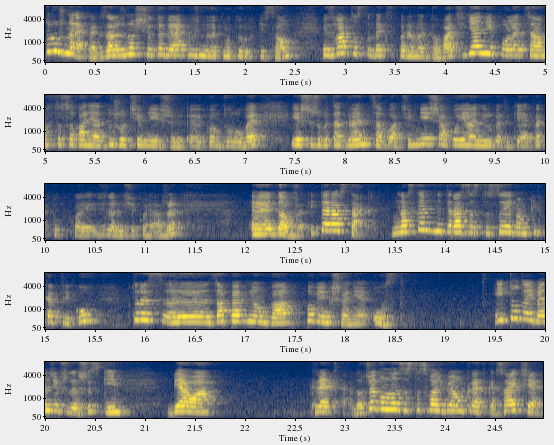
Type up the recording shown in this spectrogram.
różny efekt, w zależności od tego, jak różne te konturówki są, więc warto z tym eksperymentować. Ja nie polecam stosowania dużo ciemniejszych e, konturówek, jeszcze żeby ta granica była ciemniejsza, bo ja nie lubię takiego efektu, źle mi się kojarzy. Dobrze, i teraz tak. Następny teraz zastosuję Wam kilka trików, które e, zapewnią Wam powiększenie ust. I tutaj będzie przede wszystkim biała kredka. Do czego można zastosować białą kredkę? Słuchajcie,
